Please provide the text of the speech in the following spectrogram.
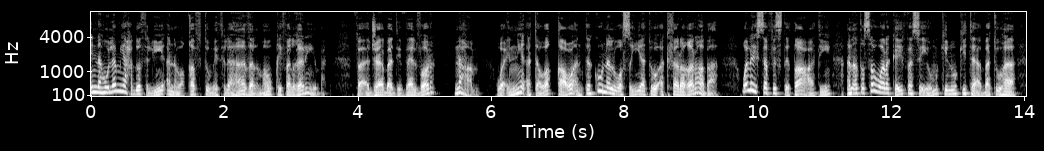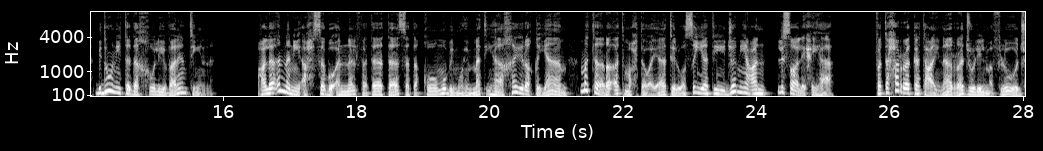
إنه لم يحدث لي أن وقفت مثل هذا الموقف الغريب فأجاب ديفيلفور نعم وإني أتوقع أن تكون الوصية أكثر غرابة وليس في استطاعتي أن أتصور كيف سيمكن كتابتها بدون تدخل فالنتين. على أنني أحسب أن الفتاة ستقوم بمهمتها خير قيام متى رأت محتويات الوصية جميعا لصالحها. فتحركت عينا الرجل المفلوج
